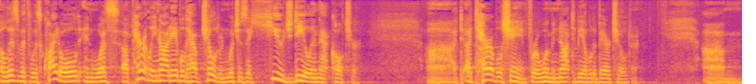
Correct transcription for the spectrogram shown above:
Elizabeth was quite old and was apparently not able to have children, which is a huge deal in that culture. Uh, a, a, terrible shame for a woman not to be able to bear children. Um,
